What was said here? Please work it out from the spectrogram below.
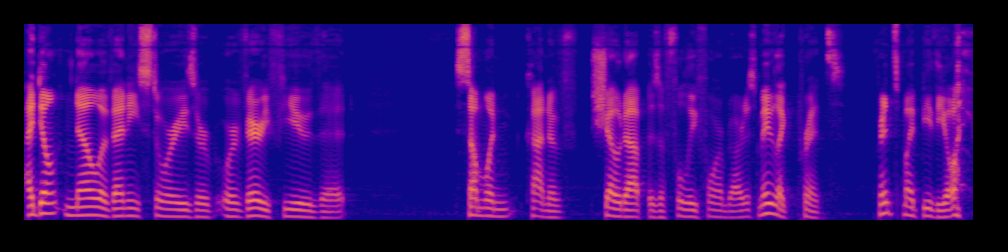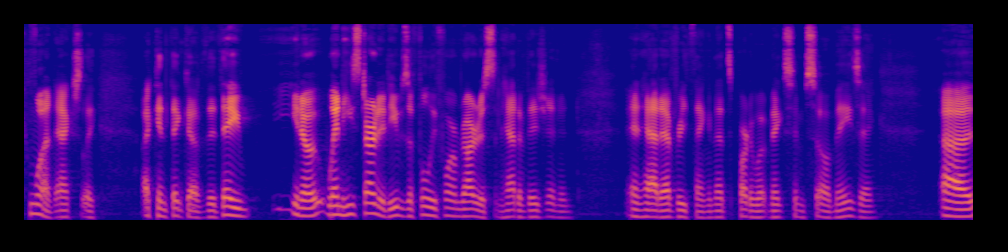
I don't know of any stories or or very few that someone kind of showed up as a fully formed artist. Maybe like Prince. Prince might be the only one actually I can think of that they, you know, when he started, he was a fully formed artist and had a vision and and had everything, and that's part of what makes him so amazing. Uh,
